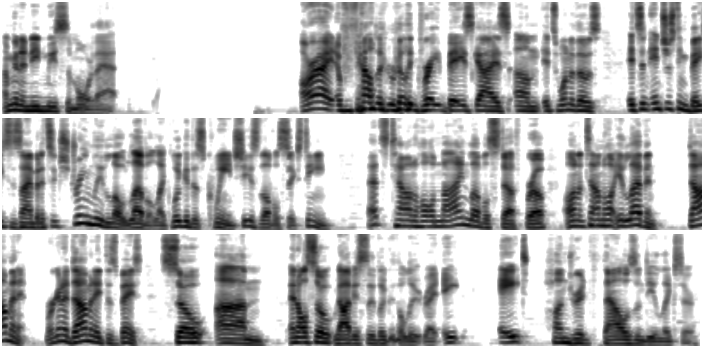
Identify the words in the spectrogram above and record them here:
I'm going to need me some more of that. All right, we found a really great base, guys. Um, It's one of those, it's an interesting base design, but it's extremely low level. Like, look at this queen. She's level 16. That's Town Hall 9 level stuff, bro. On a Town Hall 11. Dominant. We're going to dominate this base. So, um, and also, obviously, look at the loot, right? Eight 800,000 elixir.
